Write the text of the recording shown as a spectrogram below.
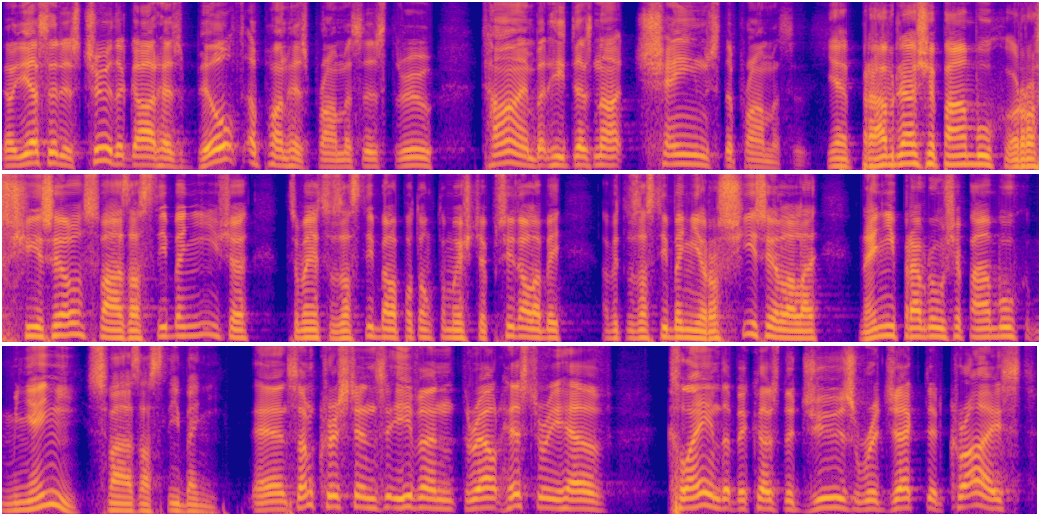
Now, yes, it is true that God has built upon his promises through time, but he does not change the promises. Je pravda, že pán Bůh rozšířil svá zaslíbení, že třeba něco zaslíbil a potom k tomu ještě přidal, aby, aby to zaslíbení rozšířil, ale není pravdou, že pán Bůh mění svá zaslíbení. And some Christians, even throughout history, have claimed that because the Jews rejected Christ,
